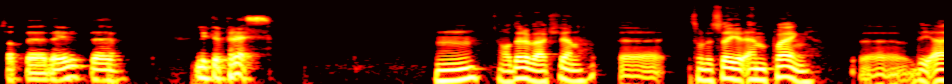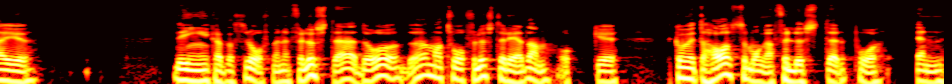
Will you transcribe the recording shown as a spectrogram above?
Så att eh, det är lite, lite press. Mm, ja det är det verkligen. Eh, som du säger, en poäng. Eh, det är ju... Det är ingen katastrof, men en förlust är, då, då har man två förluster redan. Och eh, ska man inte ha så många förluster på en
